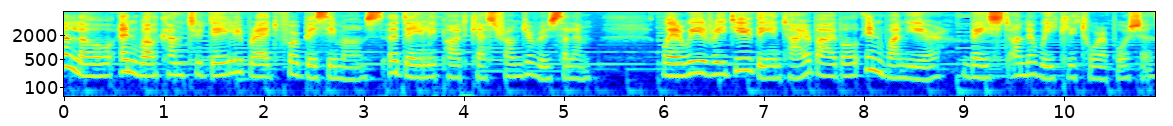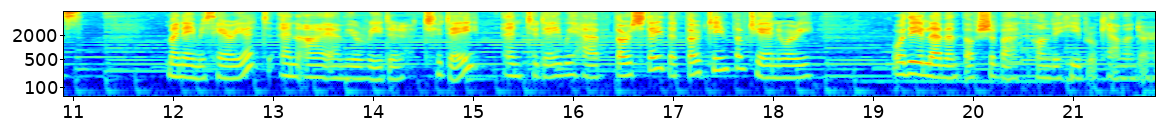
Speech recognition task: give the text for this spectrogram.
Hello, and welcome to Daily Bread for Busy Moms, a daily podcast from Jerusalem, where we read you the entire Bible in one year based on the weekly Torah portions. My name is Harriet, and I am your reader today. And today we have Thursday, the 13th of January, or the 11th of Shevat on the Hebrew calendar.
